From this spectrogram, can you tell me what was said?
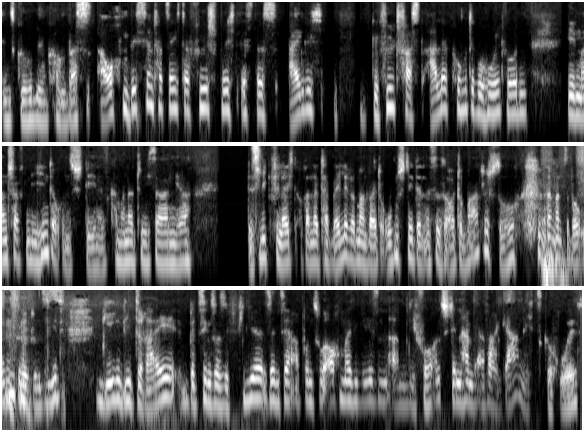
ins Grübeln kommt. Was auch ein bisschen tatsächlich dafür spricht, ist, dass eigentlich gefühlt fast alle Punkte geholt wurden gegen Mannschaften, die hinter uns stehen. Jetzt kann man natürlich sagen, ja, das liegt vielleicht auch an der Tabelle. Wenn man weiter oben steht, dann ist es automatisch so. Wenn man es aber umdreht und sieht, gegen die drei beziehungsweise vier sind es ja ab und zu auch mal gewesen, ähm, die vor uns stehen, haben wir einfach gar nichts geholt.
